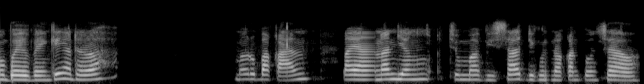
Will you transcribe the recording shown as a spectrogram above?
Mobile banking adalah merupakan layanan yang cuma bisa digunakan ponsel.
